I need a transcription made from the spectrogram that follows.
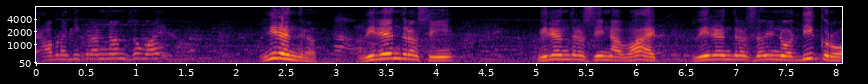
આપણા દીકરાનું નામ શું ભાઈ? વિરેન્દ્ર. વિરેન્દ્રસિંહ. વિરેન્દ્રસિંહના વાઇફ વિરેન્દ્રસિંહનો દીકરો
